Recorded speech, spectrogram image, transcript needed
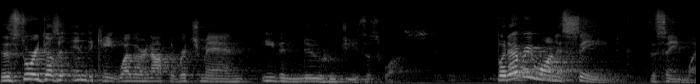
The story doesn't indicate whether or not the rich man even knew who Jesus was. But everyone is saved the same way.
